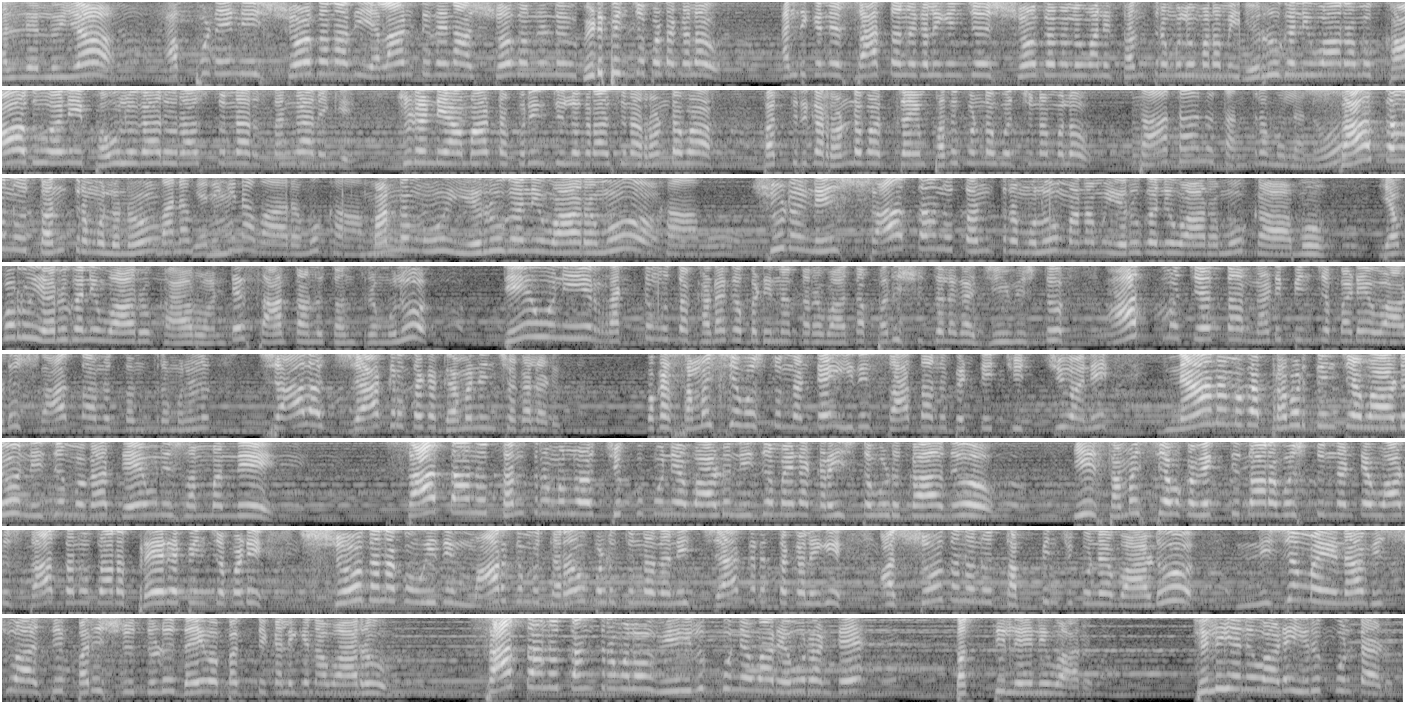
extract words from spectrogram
హల్లెలుయా. అప్పుడే నీ శోధన అది ఎలాంటిదైనా ఆ శోధన నుండి విడిపించబడగలవు. అందుకనే సాతను కలిగించే శోధనలు అని తంత్రములు మనం ఎరుగని వారము కాదు అని పౌలు గారు రాస్తున్నారు సంఘానికి. చూడండి ఆ మాట కొరింథీయులకు రాసిన రెండవ పత్రిక రెండవ అధ్యాయం పదకొండవ వచనములో సాతాను తంత్రములను సాతాను తంత్రములను మనం ఎరిగిన వారము కాము. మనము ఎరుగని వారము కాము. చూడండి సాతాను తంత్రములు మనము ఎరుగని వారము కాము. ఎవరు ఎరుగని వారు కారు అంటే సాతాను తంత్రములు. దేవుని రక్తముతో కడగబడిన తర్వాత పరిశుద్ధులుగా జీవిస్తూ ఆత్మ చేత నడిపించబడేవాడు సాతాను తంత్రములను చాలా జాగ్రత్తగా గమనించగలడు. ఒక సమస్య వస్తుందంటే ఇది సాతాను పెట్టి చిచ్చు అని జ్ఞానముగా ప్రవర్తించేవాడు నిజముగా దేవుని సంబంధి. సాతాను తంత్రములో చిక్కుకునేవాడు నిజమైన క్రైస్తవుడు కాదు. ఈ సమస్య ఒక వ్యక్తి ద్వారా వస్తుందంటే వాడు సాతను ద్వారా ప్రేరేపించబడి శోధనకు ఇది మార్గము తెరవబడుతున్నదని జాగ్రత్త కలిగి ఆ శోధనను తప్పించుకునేవాడు నిజమైన విశ్వాసి పరిశుద్ధుడు దైవభక్తి కలిగిన వారు. సాతాను తంత్రములో ఇరుక్కునేవారు ఎవరంటే భక్తి లేనివారు తెలియని వాడే ఇరుక్కుంటాడు.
